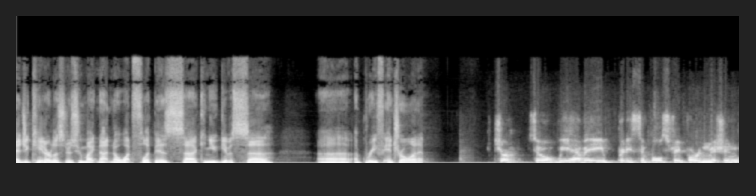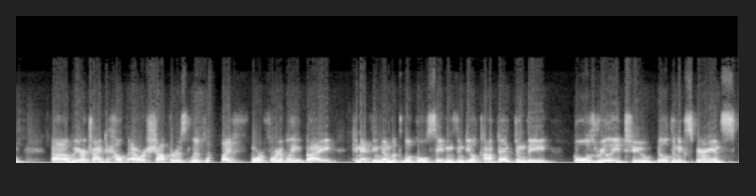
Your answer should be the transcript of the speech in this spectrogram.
educate our listeners who might not know what Flipp is, uh, can you give us uh, uh, a brief intro on it? Sure. So we have a pretty simple, straightforward mission. Uh, we are trying to help our shoppers live life more affordably by connecting them with local savings and deal content. And the goal is really to build an experience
